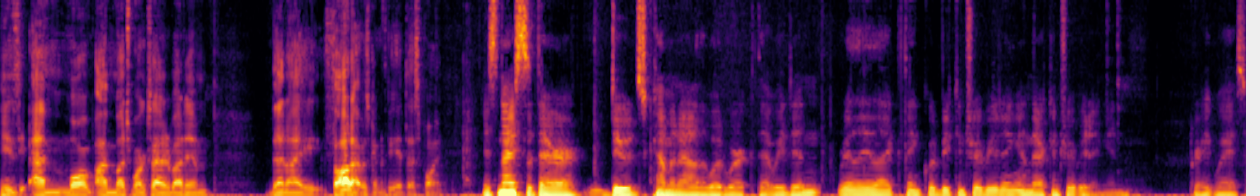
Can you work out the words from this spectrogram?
He's, I'm more, I'm much more excited about him than I thought I was going to be at this point. It's nice that there are dudes coming out of the woodwork that we didn't really like think would be contributing, and they're contributing in great ways.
